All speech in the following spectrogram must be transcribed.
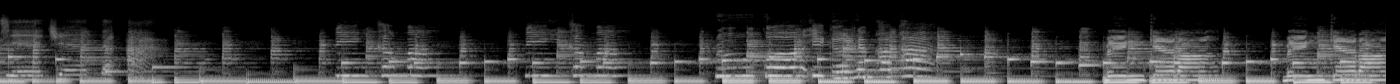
解决的啊。米克马，米克马，如果一个人怕怕，免惊啦，免惊啦。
